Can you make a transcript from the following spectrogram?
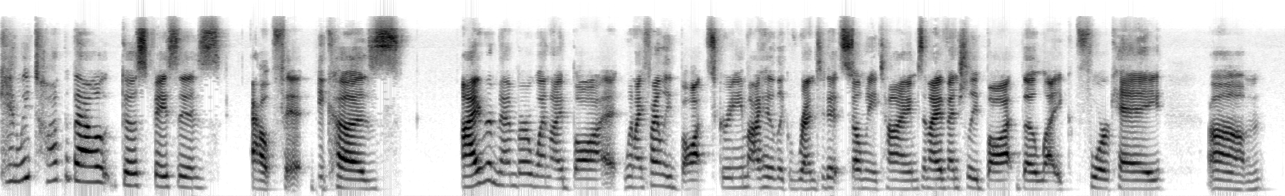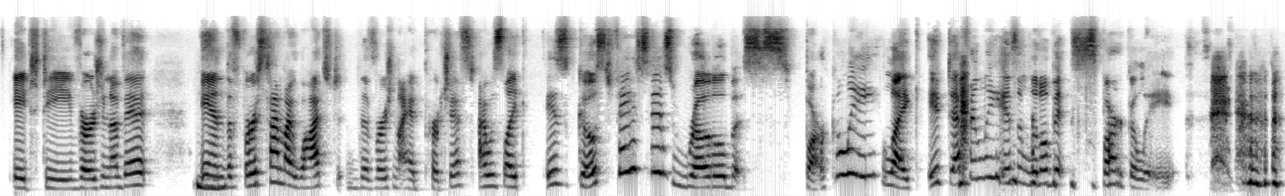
Can we talk about Ghostface's outfit? Because I remember when I bought when I finally bought Scream, I had like rented it so many times, and I eventually bought the like 4K um, HD version of it. Mm-hmm. And the first time I watched the version I had purchased, I was like, "Is Ghostface's robe sparkly? Like, it definitely is a little bit sparkly."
